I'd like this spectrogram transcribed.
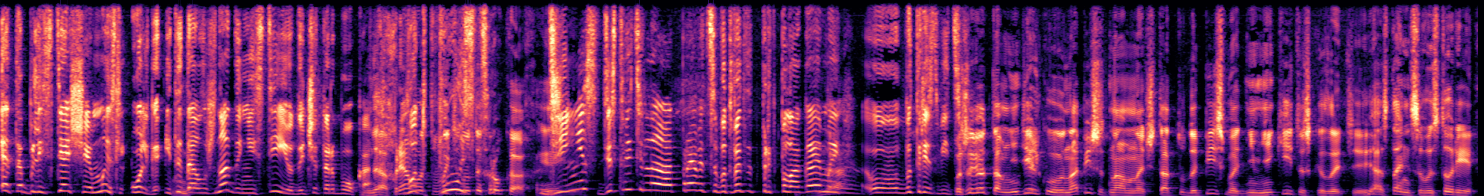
Это блестящая мысль, Ольга, и ты должна донести ее до Четербока. Да, прямо вот в пусть вытянутых руках. Денис действительно отправится вот в этот предполагаемый э, вытрезвитель. Поживет там недельку, напишет нам, значит, оттуда письма, дневники, так сказать, и останется в истории,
